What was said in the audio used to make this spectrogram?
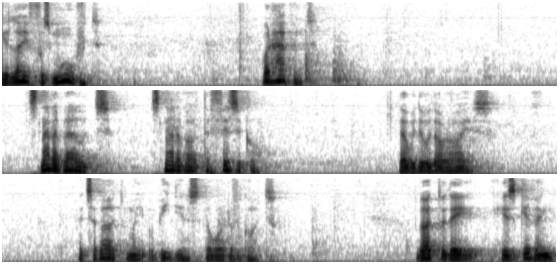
Your life was moved. What happened? It's not about it's not about the physical that we do with our eyes. It's about my obedience to the word of God. God today is giving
